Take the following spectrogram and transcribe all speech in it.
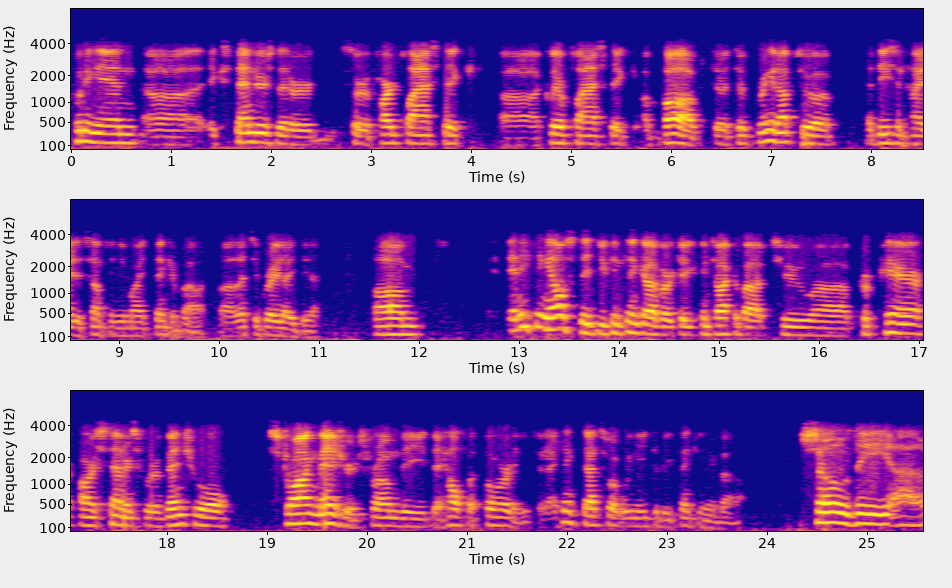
putting in uh, extenders that are sort of hard plastic uh, clear plastic above to, to bring it up to a, a decent height is something you might think about. Uh, that's a great idea. Um, anything else that you can think of or you can talk about to uh, prepare our centers for eventual strong measures from the, the health authorities? And I think that's what we need to be thinking about. So the uh,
